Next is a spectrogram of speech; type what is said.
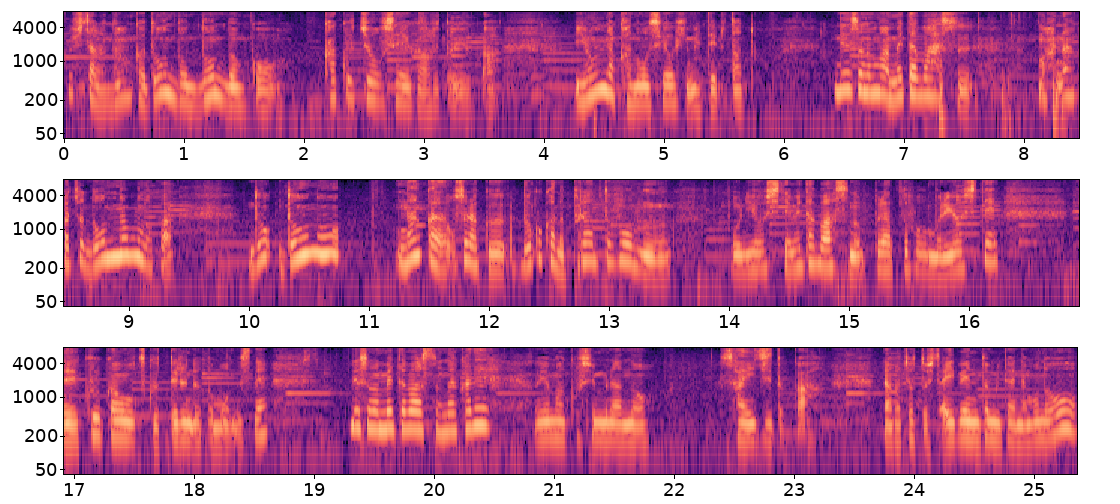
そしたらなんかどんどんどんどんこう拡張性があるというかいろんな可能性を秘めてるなと。でそのまあメタバースまあなんかちょっとどんなものかどどのなんかおそらくどこかのプラットフォームを利用してメタバースのプラットフォームを利用して、えー、空間を作ってるんだと思うんですね。でそのメタバースの中で山越村の祭事とかなんかちょっとしたイベントみたいなものを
